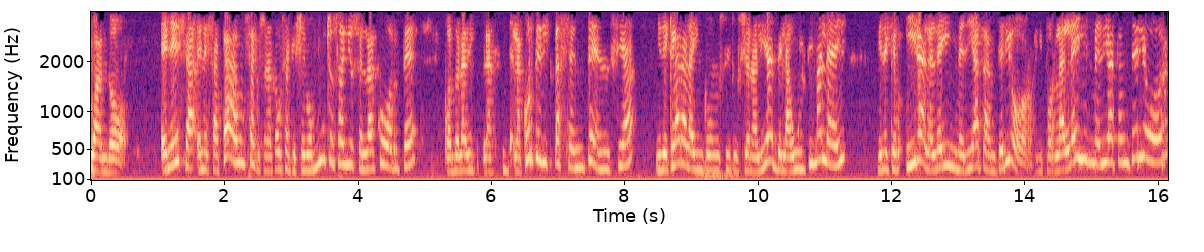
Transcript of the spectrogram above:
cuando en esa en esa causa, que es una causa que llevó muchos años en la Corte, cuando la, la Corte dicta sentencia y declara la inconstitucionalidad de la última ley, tiene que ir a la ley inmediata anterior. Y por la ley inmediata anterior,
